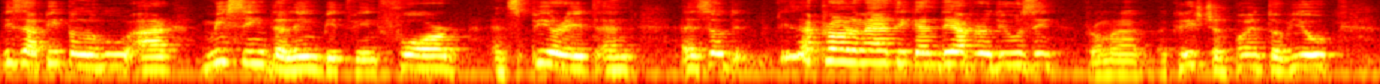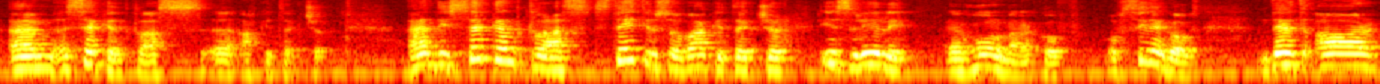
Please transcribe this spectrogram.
These are people who are missing the link between form and spirit. And, and so th these are problematic and they are producing, from a, a Christian point of view, um, a second class uh, architecture. And the second class status of architecture is really a hallmark of, of synagogues that are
